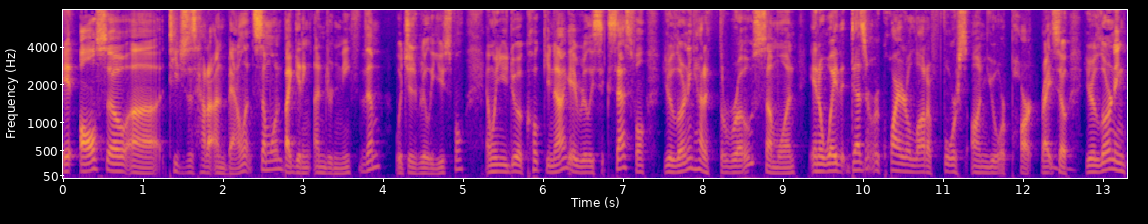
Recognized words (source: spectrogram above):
It also uh, teaches us how to unbalance someone by getting underneath them, which is really useful. And when you do a kokyunage really successful, you're learning how to throw someone in a way that doesn't require a lot of force on your part, right? Mm-hmm. So you're learning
